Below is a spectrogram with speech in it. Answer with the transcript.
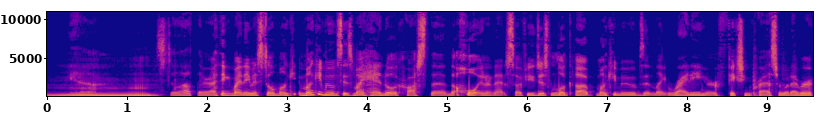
mm, It's still out there. I think my name is still Monkey Monkey Moves is my handle across the the whole internet. So if you just look up Monkey Moves and like writing or fiction press or whatever,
